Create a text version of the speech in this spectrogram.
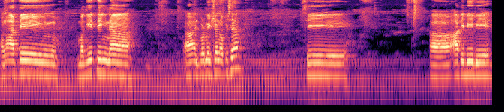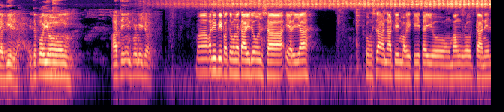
Ang ating magiting na ah, information officer si ah, Ate Bibi Dagil. Ito po yung ating information. Mga kalipi, patungo na tayo doon sa area kung saan natin makikita yung mangrove tunnel.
